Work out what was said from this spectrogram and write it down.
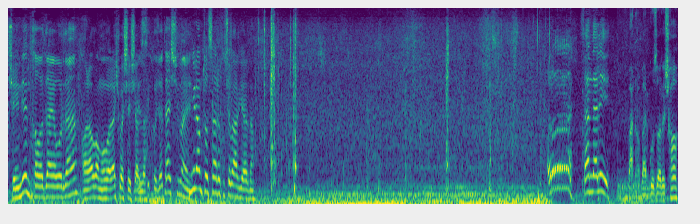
شنیدی انتخابات رای آوردن؟ آره آقا مبارک باشه ان کجا تشریف میرم تو سر کوچه برگردم. صندلی. بنابر گزارش ها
